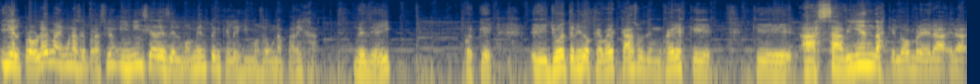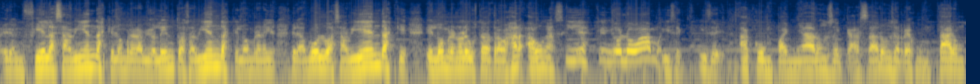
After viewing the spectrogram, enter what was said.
Y el problema en una separación inicia desde el momento en que elegimos a una pareja, desde ahí. Porque eh, yo he tenido que ver casos de mujeres que que a sabiendas que el hombre era, era, era, infiel, a sabiendas que el hombre era violento, a sabiendas que el hombre era, era bolo, a sabiendas que el hombre no le gustaba trabajar, aún así es que yo lo amo. Y se, y se acompañaron, se casaron, se rejuntaron,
